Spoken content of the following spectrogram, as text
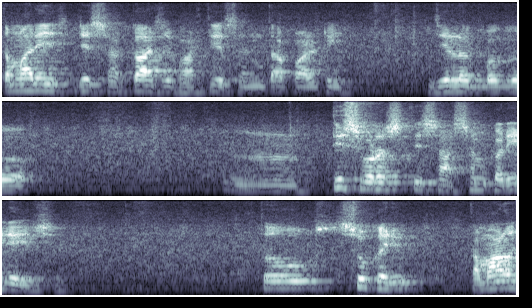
તમારી જે સરકાર છે, ભારતીય જનતા પાર્ટી, જે લગભગ ત્રીસ વર્ષથી શાસન કરી રહી છે. તો શું કર્યું? તમારો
